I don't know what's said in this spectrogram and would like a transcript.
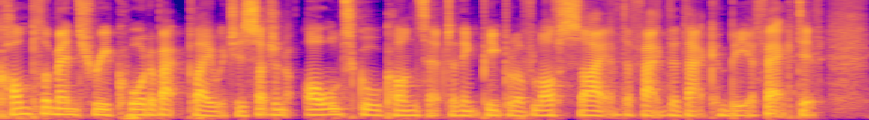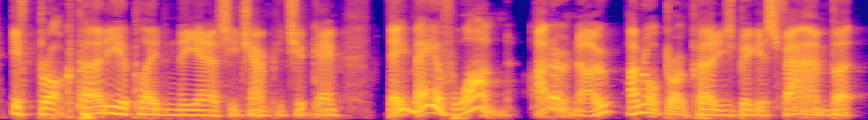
complementary quarterback play, which is such an old school concept. I think people have lost sight of the fact that that can be effective. If Brock Purdy had played in the NFC Championship game, they may have won. I don't know. I'm not Brock Purdy's biggest fan, but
